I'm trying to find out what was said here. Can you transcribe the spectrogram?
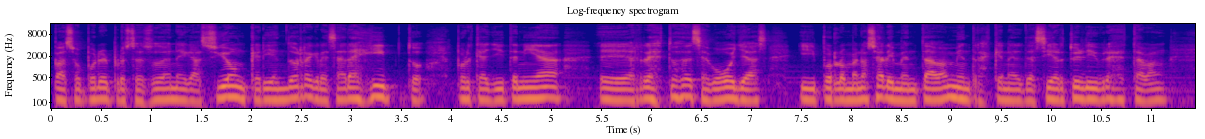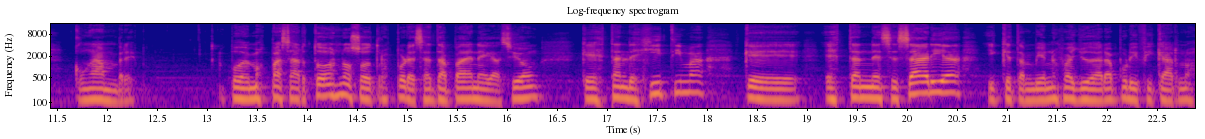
pasó por el proceso de negación queriendo regresar a Egipto porque allí tenía eh, restos de cebollas y por lo menos se alimentaban mientras que en el desierto y libres estaban con hambre. Podemos pasar todos nosotros por esa etapa de negación que es tan legítima, que es tan necesaria y que también nos va a ayudar a purificarnos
